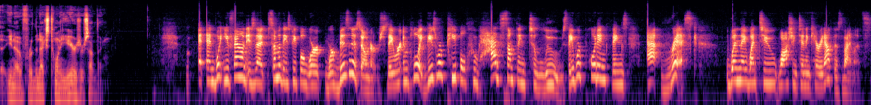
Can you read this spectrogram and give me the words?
Uh, you know, for the next 20 years or something. And what you found is that some of these people were, were business owners. They were employed. These were people who had something to lose. They were putting things at risk when they went to Washington and carried out this violence.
